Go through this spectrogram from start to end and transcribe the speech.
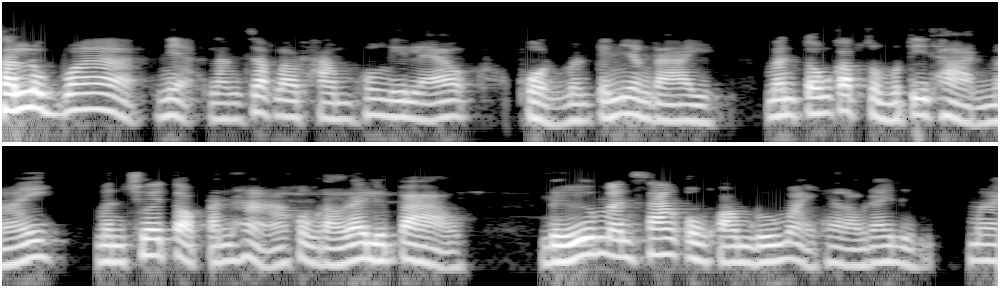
สรุปว่าเนี่ยหลังจากเราทำพวกนี้แล้ว ผลมันเป็นอย่างไร มันตรงกับสมมติฐานไหม มันช่วยตอบปัญหาของเราได้หรือเปล่า หรือมันสร้างองค์ความรู้ใหม่ให้เราได้หรือไม่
